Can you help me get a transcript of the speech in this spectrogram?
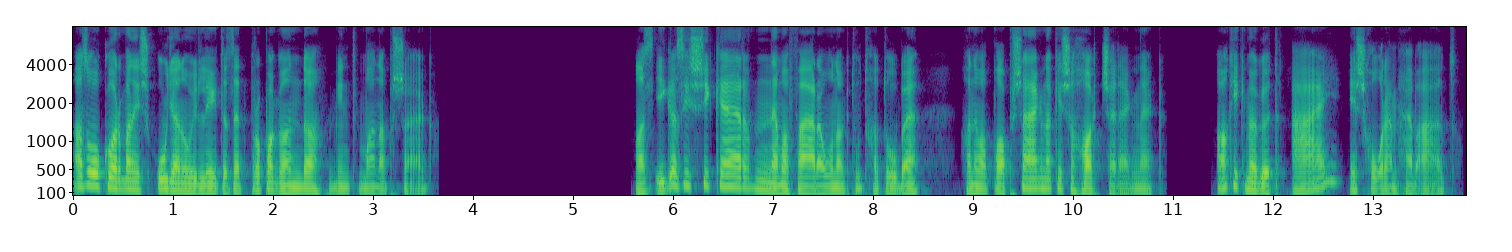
Az ókorban is ugyanúgy létezett propaganda, mint manapság. Az igazi siker nem a fáraónak tudható be, hanem a papságnak és a hadseregnek, akik mögött Áj és Hóremheb állt.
